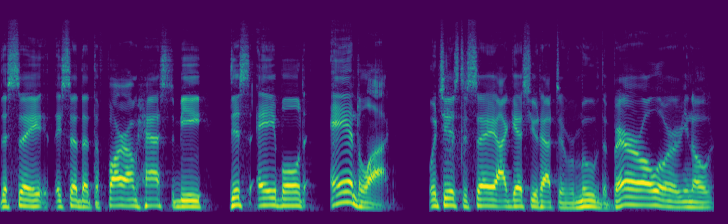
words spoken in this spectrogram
they say they said that the firearm has to be disabled and locked, which is to say, I guess you'd have to remove the barrel or, you know,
